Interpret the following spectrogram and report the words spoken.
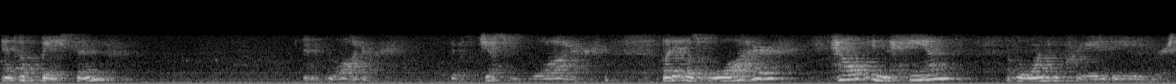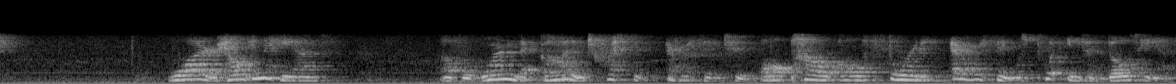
and a basin and water. It was just water. But it was water held in the hands of the one who created the universe. Water held in the hands of the one that God entrusted everything to. All power, all authority, everything was put into those hands,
